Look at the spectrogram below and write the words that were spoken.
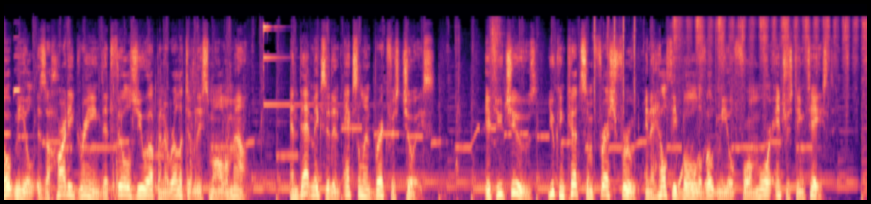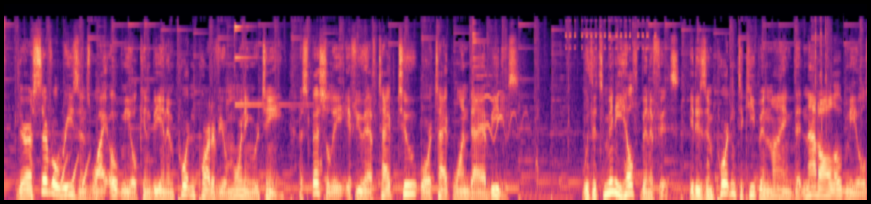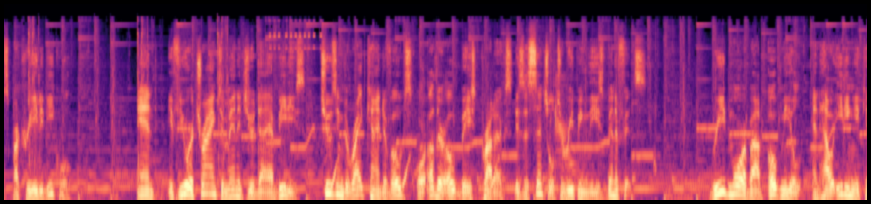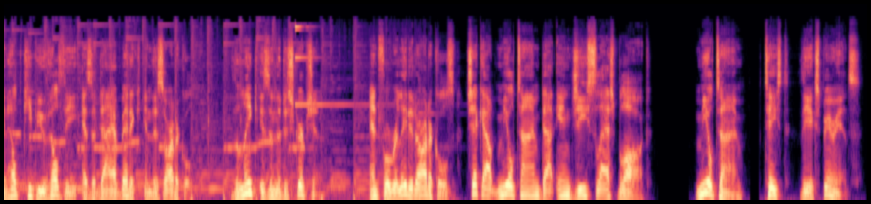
Oatmeal is a hearty grain that fills you up in a relatively small amount, and that makes it an excellent breakfast choice. If you choose, you can cut some fresh fruit in a healthy bowl of oatmeal for a more interesting taste. There are several reasons why oatmeal can be an important part of your morning routine, especially if you have type 2 or type 1 diabetes. With its many health benefits, it is important to keep in mind that not all oatmeals are created equal. And if you are trying to manage your diabetes, choosing the right kind of oats or other oat based products is essential to reaping these benefits. Read more about oatmeal and how eating it can help keep you healthy as a diabetic in this article. The link is in the description. And for related articles, check out mealtime.ng/blog. Mealtime, taste the experience.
